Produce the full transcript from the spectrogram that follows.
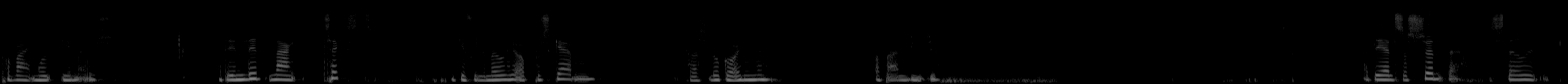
på vej mod Emmaus. Og det er en lidt lang tekst. I kan følge med heroppe på skærmen. I kan også lukke øjnene og bare lytte. Og det er altså søndag stadigvæk.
